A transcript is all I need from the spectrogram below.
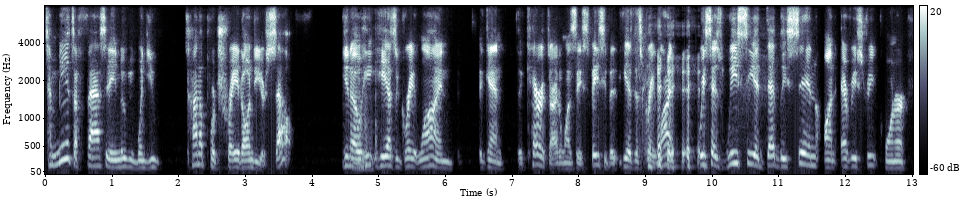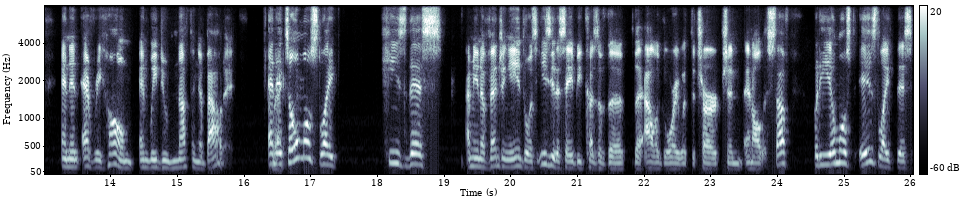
to me, it's a fascinating movie when you kind of portray it onto yourself. You know, he mm-hmm. he has a great line. Again, the character, I don't want to say Spacey, but he has this great line where he says, We see a deadly sin on every street corner, and in every home, and we do nothing about it. And Right. it's almost like he's this. I mean, avenging angel is easy to say because of the the allegory with the church and and all this stuff, but he almost is like this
